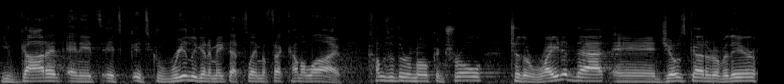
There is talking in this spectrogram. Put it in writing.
you've got it, and it's, it's, it's really gonna make that flame effect come alive. Comes with the remote control. To the right of that, and Joe's got it over there,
